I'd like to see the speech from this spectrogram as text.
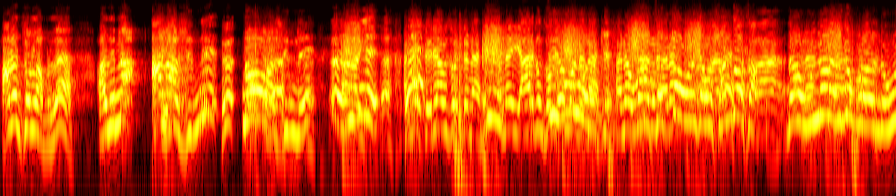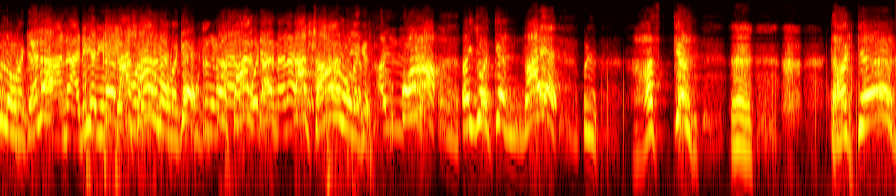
அதை சொல்லாமல அது என்ன அனா சின்னு நோவா சின்னு தெரியாம சொல்லிட்டேனே. யாருக்கும் சொல்ல மாட்டேனே. அவன் சந்தோஷம். நான் உயிரோட இருக்க போறேன் இந்த ஊர்ல உனக்கு. நான் சாகணும் உனக்கு. நான் சாக- விட்டுருங்க, அண்ணா. நான் சாகணும் உனக்கு. போடா. ஐயோ, கே, நாயே. Rascal. Doctor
